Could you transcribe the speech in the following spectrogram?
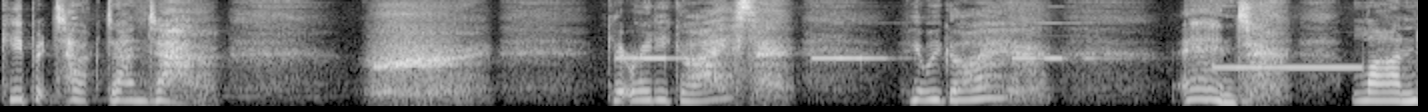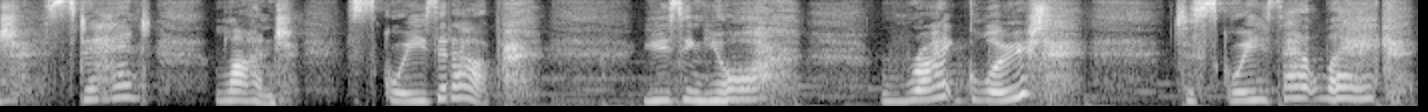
Keep it tucked under. Get ready, guys. Here we go. And lunge, stand, lunge. Squeeze it up. Using your right glute to squeeze that leg.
